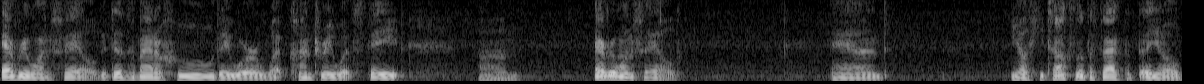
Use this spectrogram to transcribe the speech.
everyone failed. It doesn't matter who they were, what country, what state. Um, everyone failed, and you know he talks about the fact that you know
